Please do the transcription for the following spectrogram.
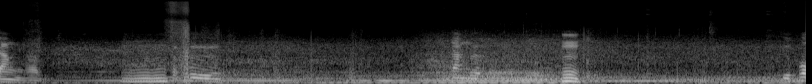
ยังครับ อืมก็คือยังเลยอืมคือพ่อ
